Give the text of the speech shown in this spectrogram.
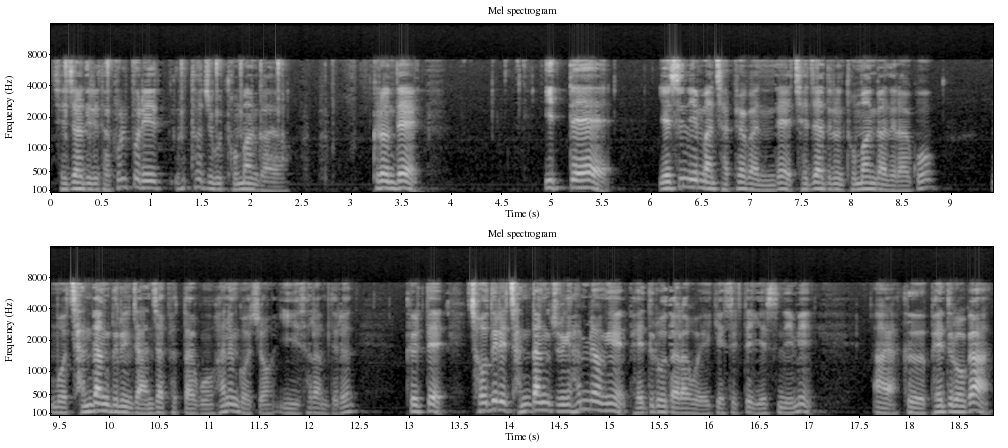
제자들이 다 뿔뿔이 흩어지고 도망가요. 그런데 이때 예수님만 잡혀갔는데 제자들은 도망가느라고 뭐 잔당들은 이제 안 잡혔다고 하는 거죠. 이 사람들은. 그럴 때 저들의 잔당 중에 한 명이 베드로다라고 얘기했을 때 예수님이 아 그 베드로가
